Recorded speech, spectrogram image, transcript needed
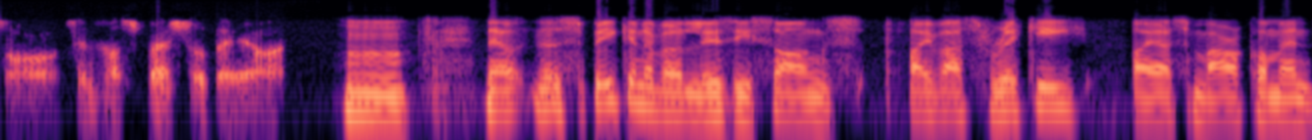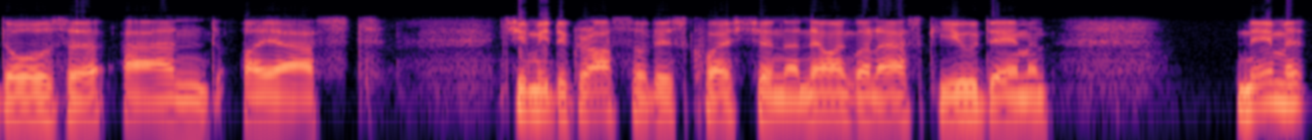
songs and how special they are. Hmm. Now, now, speaking about Lizzy songs, I've asked Ricky, I asked Marco Mendoza, and I asked Jimmy DeGrasso this question, and now I'm going to ask you, Damon. Name it.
